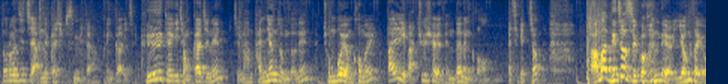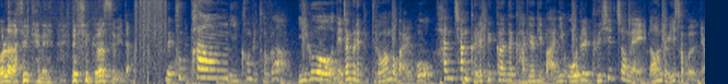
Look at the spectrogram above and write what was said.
떨어지지 않을까 싶습니다. 그러니까 이제 그 되기 전까지는 지금 한 반년 정도는 존버 영컴을 빨리 맞추셔야 된다는 거 아시겠죠? 아마 늦었을 것 같네요. 이 영상이 올라갔을 때는. 여튼 그렇습니다. 근데 쿠팡 이 컴퓨터가 이거 내장 그래픽 들어간 거 말고 한창 그래픽 카드 가격이 많이 오를 그 시점에 나온 적이 있었거든요.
